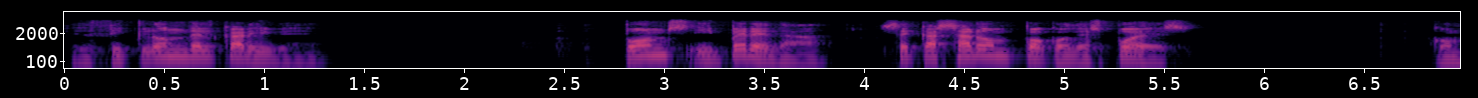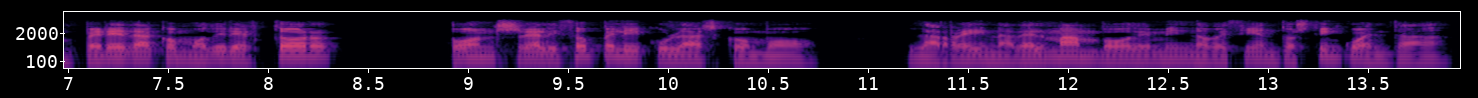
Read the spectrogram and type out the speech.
El Ciclón del Caribe. Pons y Pereda se casaron poco después. Con Pereda como director, Pons realizó películas como La Reina del Mambo de 1950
